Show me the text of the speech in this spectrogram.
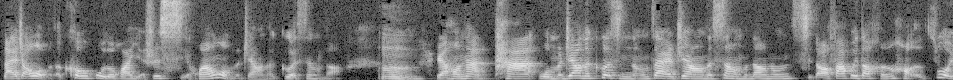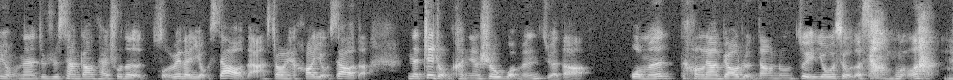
来找我们的客户的话，也是喜欢我们这样的个性的。嗯然后那他我们这样的个性能在这样的项目当中起到发挥到很好的作用，那就是像刚才说的所谓的有效的双引号有效的，那这种肯定是我们觉得我们衡量标准当中最优秀的项目了，嗯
